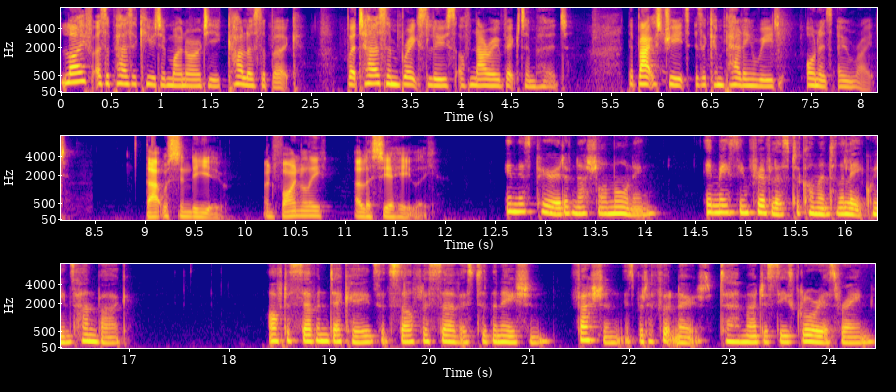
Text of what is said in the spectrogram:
Life as a persecuted minority colours the book, but Tursun breaks loose of narrow victimhood. The Backstreet is a compelling read on its own right. That was Cindy Yu. And finally, Alicia Healy. In this period of national mourning, it may seem frivolous to comment on the late Queen's handbag. After seven decades of selfless service to the nation, fashion is but a footnote to Her Majesty's glorious reign.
